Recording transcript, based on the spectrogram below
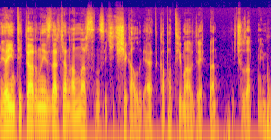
Yayın tekrarını izlerken anlarsınız. İki kişi kaldık. Evet kapatayım abi direkt ben. Hiç uzatmayayım.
